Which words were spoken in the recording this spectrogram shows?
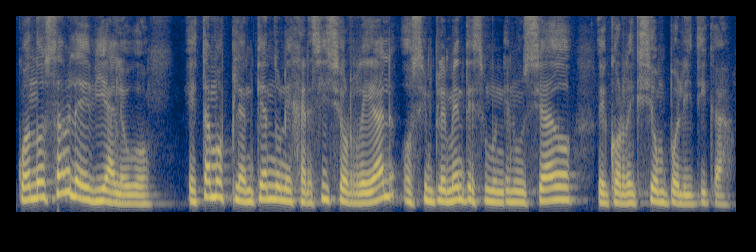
Cuando se habla de diálogo, ¿estamos planteando un ejercicio real o simplemente es un enunciado de corrección política?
